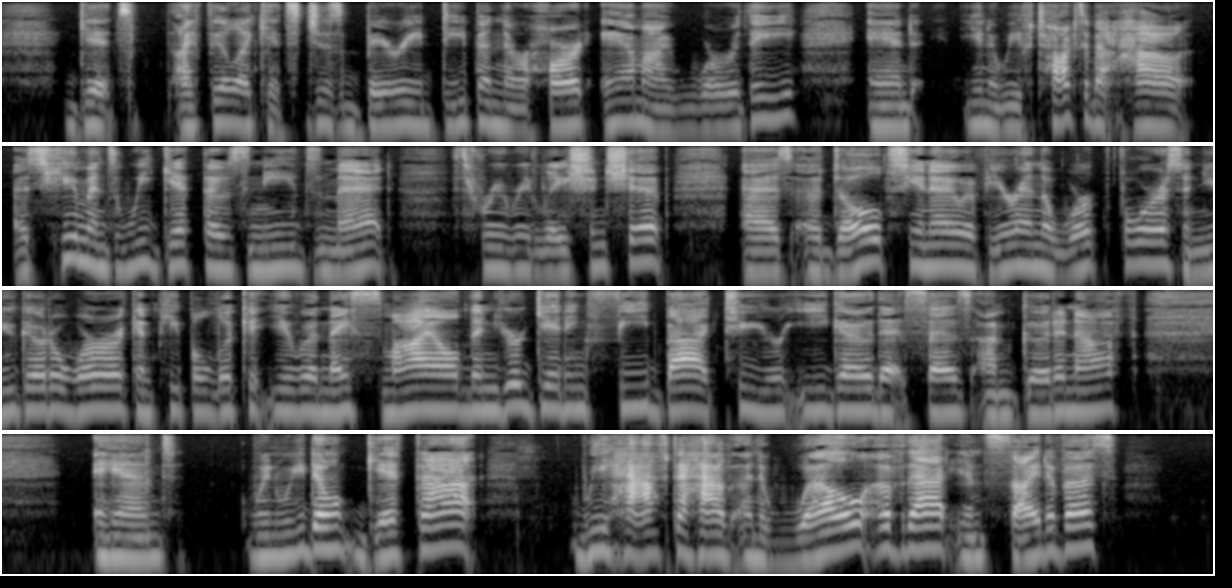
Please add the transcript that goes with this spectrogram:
gets i feel like it's just buried deep in their heart am i worthy? And you know we've talked about how as humans we get those needs met through relationship. As adults you know if you're in the workforce and you go to work and people look at you and they smile then you're getting feedback to your ego that says i'm good enough. And when we don't get that, we have to have a well of that inside of us.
